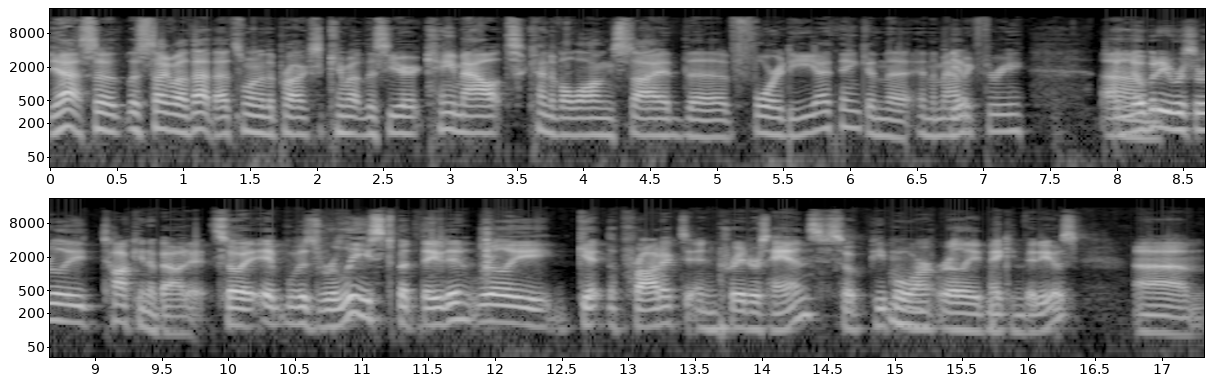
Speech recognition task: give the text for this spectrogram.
Yeah, so let's talk about that. That's one of the products that came out this year. It came out kind of alongside the 4D, I think, and the and the Mavic Yep. 3. and Um, nobody was really talking about it. So it, it was released, but they didn't really get the product in creators' hands. So people Mm-hmm. weren't really making videos. Um,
